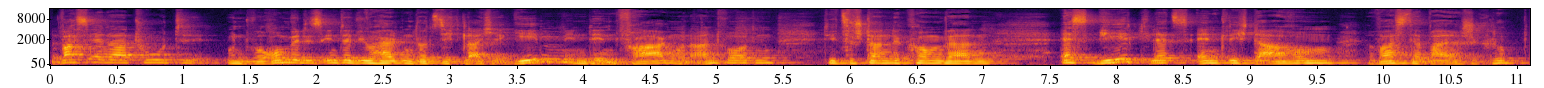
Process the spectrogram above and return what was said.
Was er da tut und warum wir das Interview halten, wird sich gleich ergeben in den Fragen und Antworten, die zustande kommen werden. Es geht letztendlich darum, was der Bayerische Club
